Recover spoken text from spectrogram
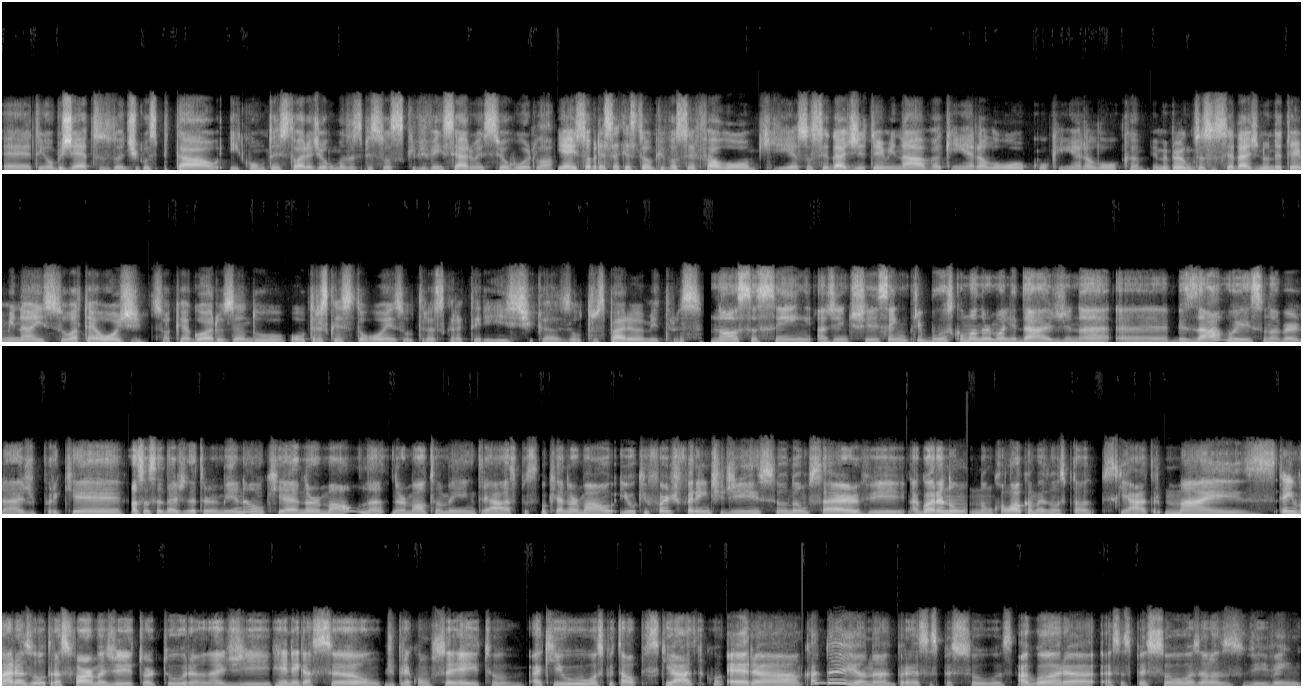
É, tem objetos do antigo hospital e conta a história de algumas das pessoas que vivenciaram esse horror lá. E aí, sobre essa questão que você falou, que a sociedade determinava quem era louco, quem era louca, eu me pergunto se a sociedade não determina isso até hoje, só que agora usando outras questões, outras características, outros parâmetros. Nossa, sim, a gente sempre busca uma normalidade, né? É bizarro isso, na verdade, porque a sociedade determina o que é normal, né? Normal também, entre aspas, o que é normal e o que for diferente disso não serve. Agora não, não coloca mais no hospital psiquiátrico, mas tem várias outras formas de tortura, né? De renegação, de preconceito. É que o hospital psiquiátrico era cadeia, né? Para essas pessoas. Agora, essas pessoas, elas vivem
